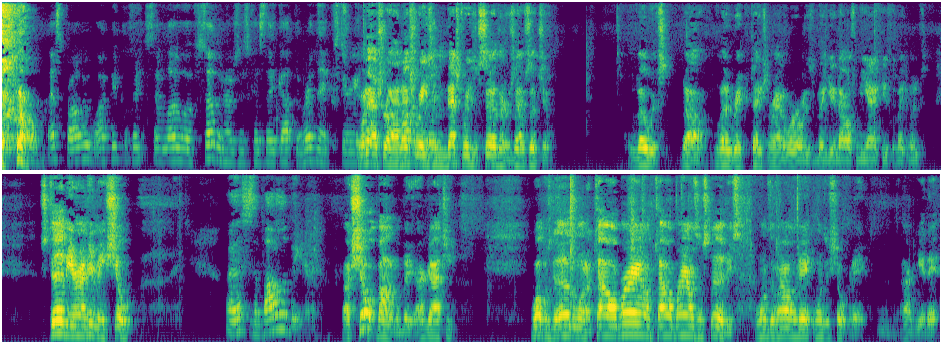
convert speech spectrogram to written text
that's probably why people think so low of Southerners is because they got the redneck stereotype. well, that's right. That's the reason. That's the reason Southerners have such a low, uh, low reputation around the world is they get it all from the Yankees that make movies. Stubby around here means short. Well, this is a bottle of beer. A short bottle of beer. I got you. What was the other one? A tall brown, tall browns and stubbies. One's a long neck, one's a short neck. I get that.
